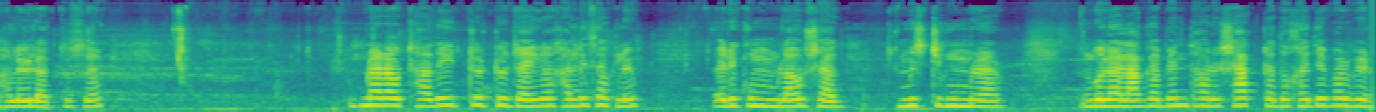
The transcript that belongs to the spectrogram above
ভালোই লাগতেছে। আপনারাও ছাদে একটু একটু জায়গা খালি থাকলে এরকম লাউ শাক, মিষ্টি কুমড়ার গোলা লাগাবেন, তাহলে শাকটা তো খাইতে পারবেন।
